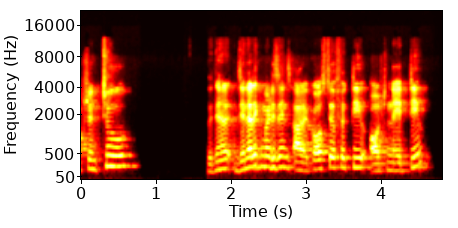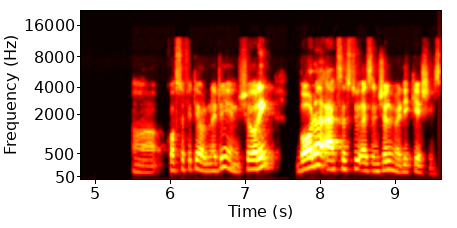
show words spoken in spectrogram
option The generic medicines are a cost-effective alternative, uh, cost-effective alternative ensuring broader access to essential medications.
